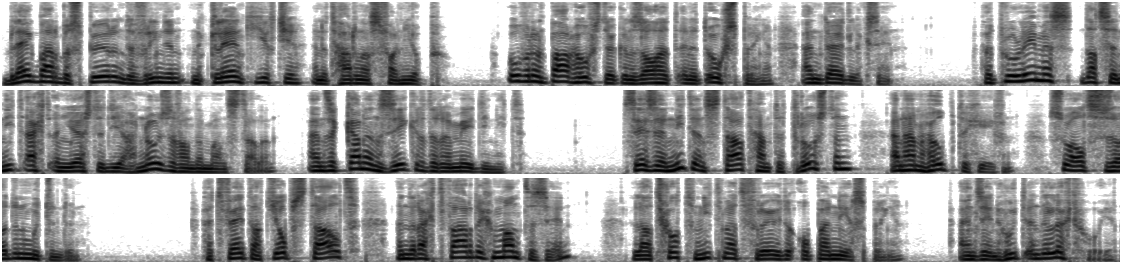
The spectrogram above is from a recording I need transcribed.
Blijkbaar bespeuren de vrienden een klein kiertje in het harnas van Job. Over een paar hoofdstukken zal het in het oog springen en duidelijk zijn. Het probleem is dat ze niet echt een juiste diagnose van de man stellen, en ze kennen zeker de remedie niet. Zij zijn niet in staat hem te troosten en hem hulp te geven, zoals ze zouden moeten doen. Het feit dat Job staalt een rechtvaardig man te zijn, laat God niet met vreugde op en neer springen en zijn hoed in de lucht gooien.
